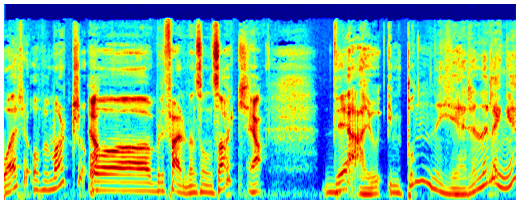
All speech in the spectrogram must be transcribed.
år, åpenbart, Ja. å bli ferdig med en sånn sak. Ja, Det er jo imponerende lenge.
